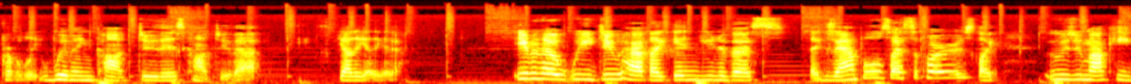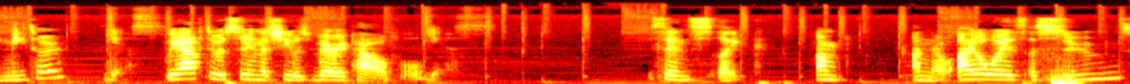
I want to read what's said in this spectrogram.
probably women can't do this can't do that yada yada yada even though we do have like in universe examples i suppose like uzumaki mito Yes. we have to assume that she was very powerful Yes. since like I'm I don't know, I always assumed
